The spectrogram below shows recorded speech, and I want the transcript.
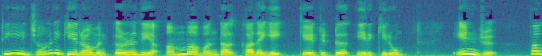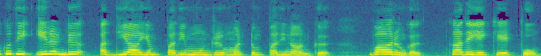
டி. ஜானகிராமன் எழுதிய அம்மா வந்தால் கதையை கேட்டுட்டு இருக்கிறோம். இன்று பகுதி இரண்டு அத்தியாயம் பதிமூன்று மற்றும் பதினான்கு. வாருங்கள் கதையை கேட்போம்.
